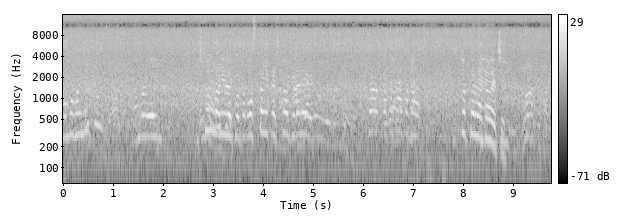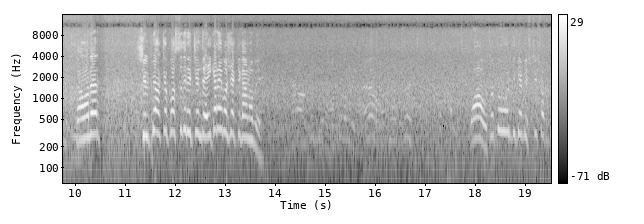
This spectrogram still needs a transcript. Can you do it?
সম্ভব হয়নি। আমরা এই স্টোরে দাঁড়িয়ে রয়েছে অর্থাৎ অস্থায়ী একটা স্টোর যেখানে স্টক করে রাখা হয়েছে। তো আমাদের শিল্পী আজকে প্রস্তুতি নিচ্ছেন যে এইখানেই বসে একটি গান হবে। ওয়াও, চতুর্দিকে বৃষ্টির শব্দ,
